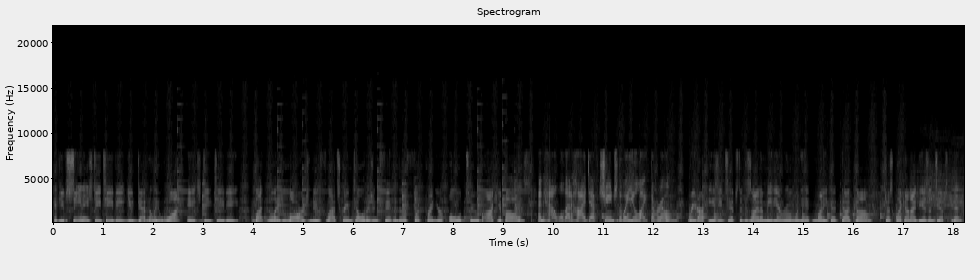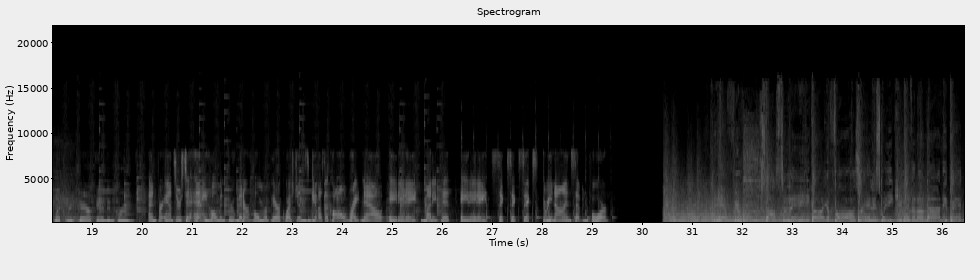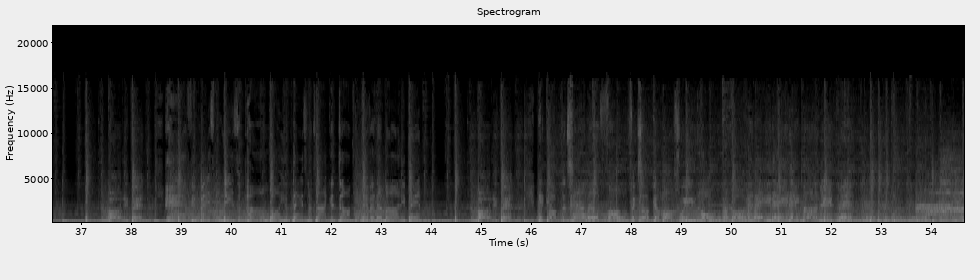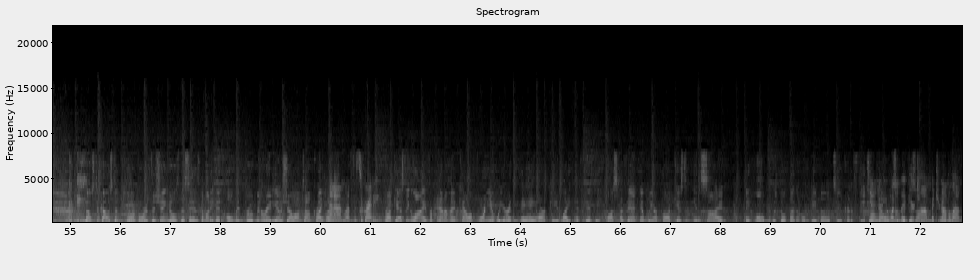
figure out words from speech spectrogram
If you've seen HDTV, you definitely want HDTV. But will a large new flat screen television fit into the footprint your old tube occupies? And how will that high def change the way you light the room? Read our easy tips to design a media room when you hit moneypit.com. Just click on ideas and tips, then click repair and improve. And for answers to any home improvement or home repair questions, give us a call right now. 888 Money Pit. 888 666 3974. Coast to coast and floorboards to shingles. This is the Money Pit Home Improvement Radio Show. I'm Tom Kraeutler. And I'm Leslie Segrete. Broadcasting live from Anaheim, California. We are at the AARP Life at 50 Plus event, and we are broadcasting inside a home that was built by the Home Depot to kind of feature Yeah, I know you want to live here, design. Tom, but you're not allowed.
